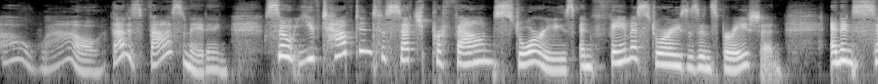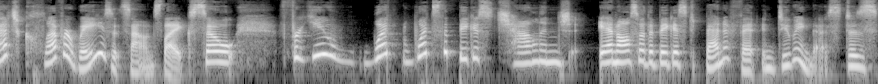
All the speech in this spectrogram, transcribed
Oh, wow. That is fascinating. So, you've tapped into such profound stories and famous stories as inspiration, and in such clever ways, it sounds like. So, for you, what what's the biggest challenge and also the biggest benefit in doing this? Does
